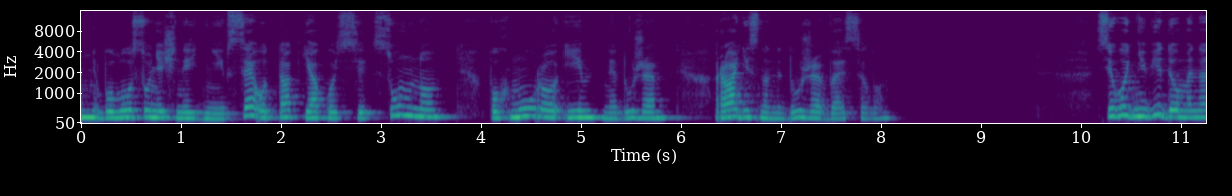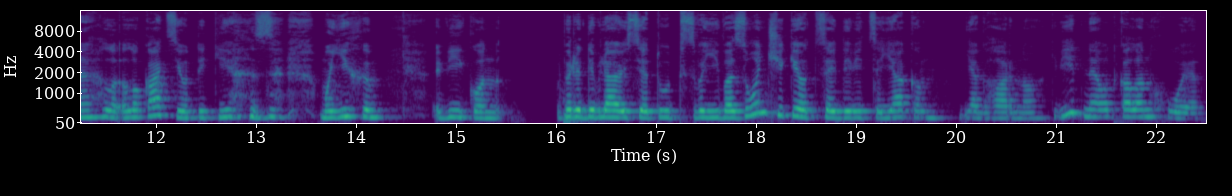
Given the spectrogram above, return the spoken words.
було сонячних днів. Все отак якось сумно, похмуро і не дуже радісно, не дуже весело. Сьогодні відео у мене локації такі з моїх вікон. Передивляюся тут свої вазончики. Оцей, дивіться, як, як гарно квітне от каланхоє.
